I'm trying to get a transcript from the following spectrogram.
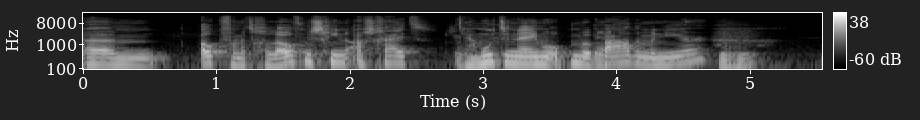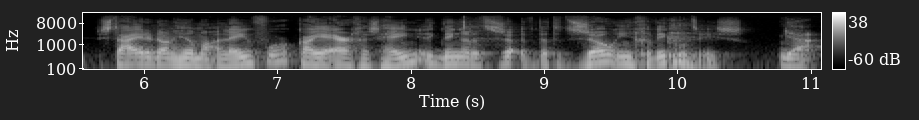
um, ook van het geloof misschien afscheid ja. moeten nemen op een bepaalde ja. manier. -hmm. Sta je er dan helemaal alleen voor? Kan je ergens heen? Ik denk dat het zo, dat het zo ingewikkeld is. Ja,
